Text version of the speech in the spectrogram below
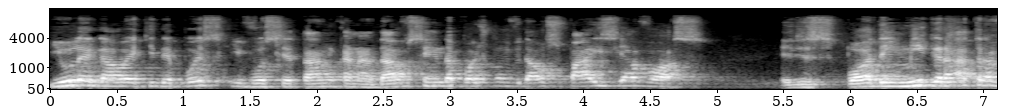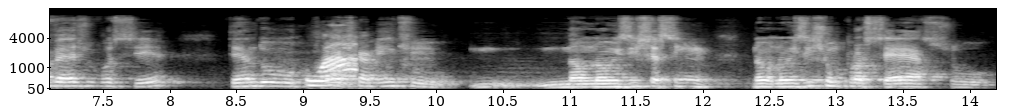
E o legal é que depois que você está no Canadá, você ainda pode convidar os pais e avós. Eles podem migrar através de você tendo praticamente não, não existe assim, não, não existe um processo,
